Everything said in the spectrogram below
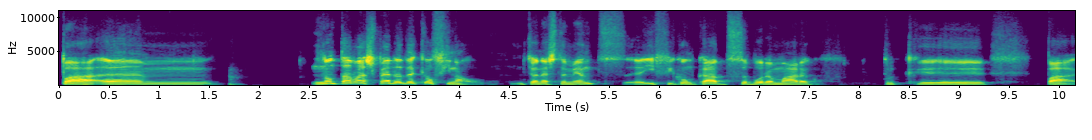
Pá, ahm, não estava à espera daquele final, muito honestamente, eh, e fica um bocado de sabor amargo, porque pá,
